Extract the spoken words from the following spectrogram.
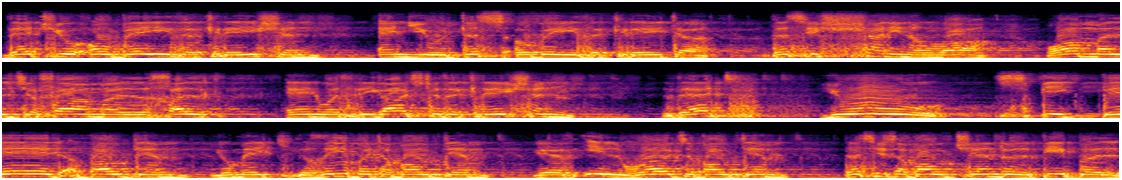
that you obey the creation and you disobey the Creator. This is shunning Allah. وَأَمَّا الْجَفَامَ الْخَلْقِ And with regards to the creation, that you speak bad about them, you make ghibat about them, you have ill words about them. This is about general people.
